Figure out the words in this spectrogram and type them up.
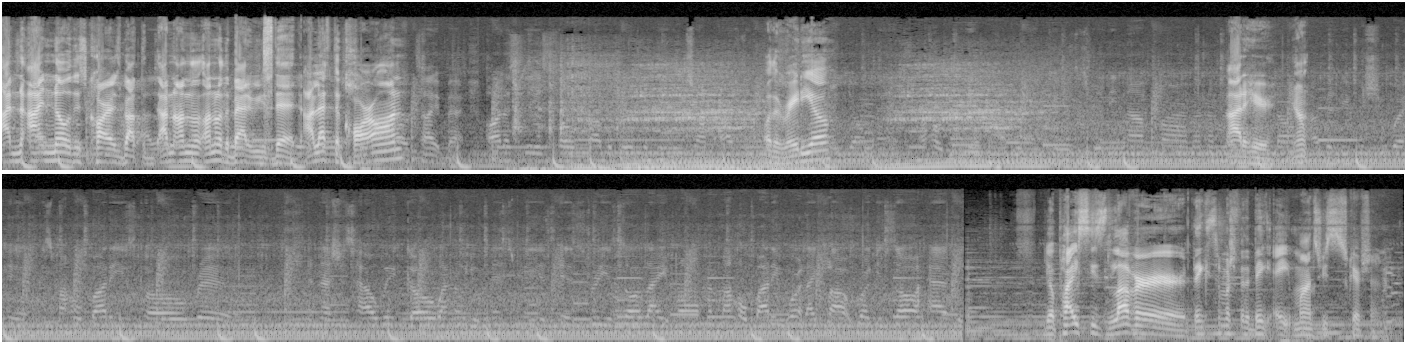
I, I know this car is about to. I know, I know the battery is dead. I left the car on. Or the radio. Out of here. Yep. Yo, Pisces lover. thank you so much for the big eight months subscription.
